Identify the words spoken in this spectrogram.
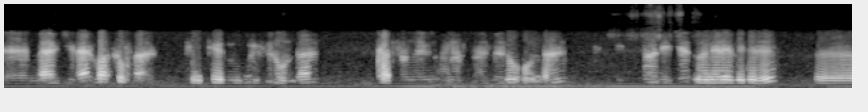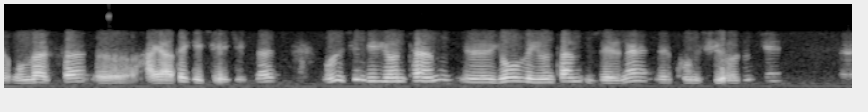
e, merciler vakıflar. Çünkü mühür ondan, kasaların anahtarları ondan. Biz sadece önerebiliriz. E, onlarsa e, hayata geçirecekler. Bunun için bir yöntem, e, yol ve yöntem üzerine e, konuşuyorduk ki e,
